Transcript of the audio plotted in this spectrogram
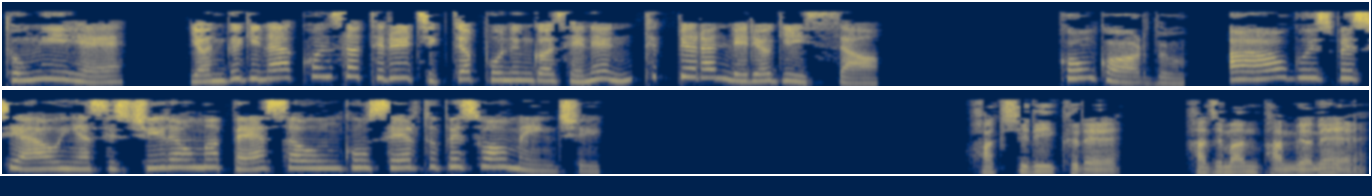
동의해. 연극이나 콘서트를 직접 보는 것에는 특별한 매력이 있어. Concordo. Há algo especial em assistir a uma peça ou um concerto pessoalmente. 확실히 그래. 하지만 반면에,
